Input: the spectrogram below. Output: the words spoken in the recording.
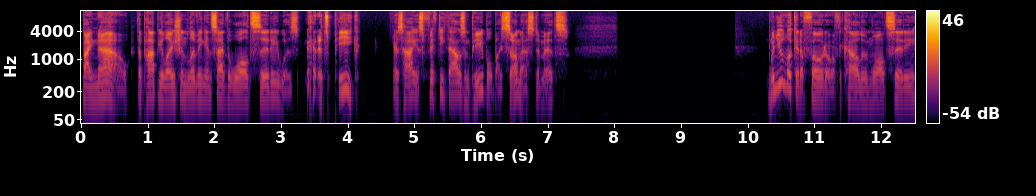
By now, the population living inside the walled city was at its peak, as high as 50,000 people by some estimates. When you look at a photo of the Kowloon walled city,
